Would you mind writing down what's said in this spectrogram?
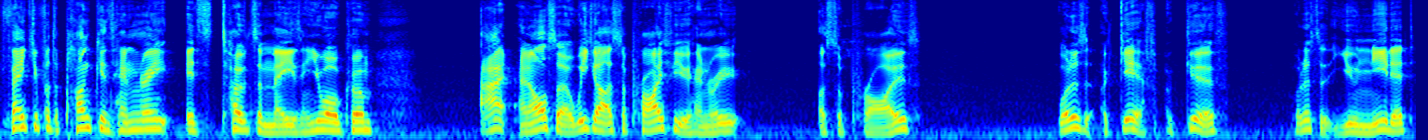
Thank you for the pumpkins, Henry. It's totes amazing. You're welcome. I and also we got a surprise for you, Henry. A surprise? What is it? A gift? A gift? What is it? You need it.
